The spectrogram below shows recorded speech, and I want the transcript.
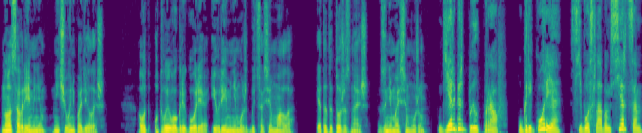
Ну а со временем ничего не поделаешь. А вот у твоего Григория и времени может быть совсем мало. Это ты тоже знаешь. Занимайся мужем. Герберт был прав. У Григория с его слабым сердцем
